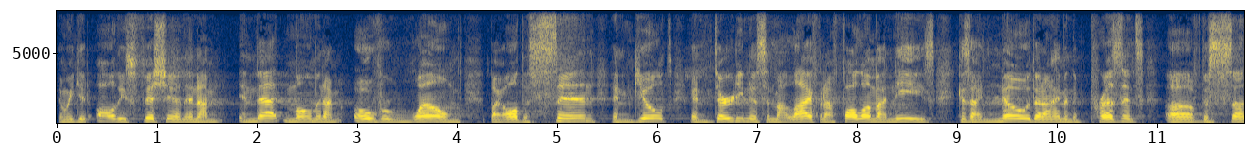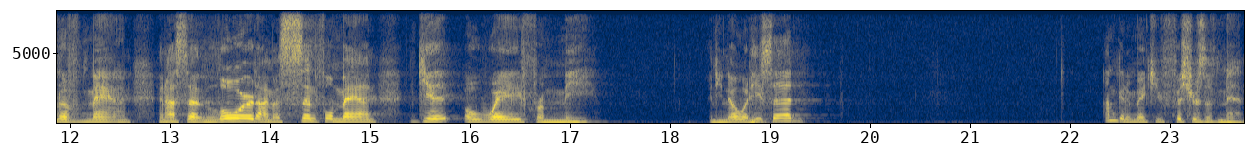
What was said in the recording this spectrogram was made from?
and we get all these fish in and i'm in that moment i'm overwhelmed by all the sin and guilt and dirtiness in my life and i fall on my knees because i know that i'm in the presence of the son of man. And i said lord i'm a sinful man. Get away from me. And you know what he said I'm going to make you fishers of men.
